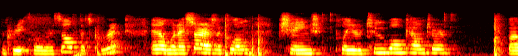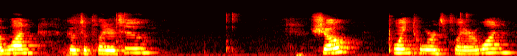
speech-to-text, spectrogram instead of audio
and create clone myself. That's correct. And then when I start as a clone, change player two ball counter by one. Go to player two. Show, point towards player one.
